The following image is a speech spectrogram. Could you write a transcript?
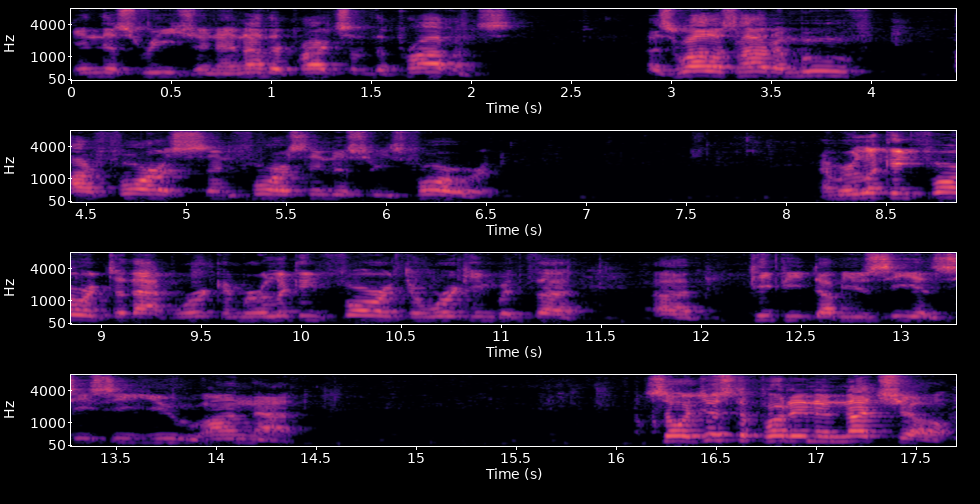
in this region and other parts of the province, as well as how to move our forests and forest industries forward. And we're looking forward to that work, and we're looking forward to working with uh, uh, PPWC and CCU on that. So, just to put in a nutshell,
